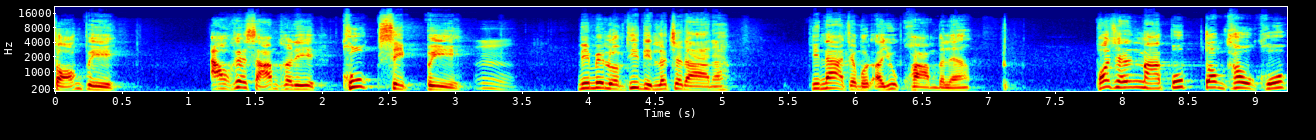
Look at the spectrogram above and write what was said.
2 ปี เอาแค่ 3 คดี คุก 10 ปีอืมนี่ไม่รวมที่ดินรัชดานะ ที่น่าจะหมดอายุความไปแล้ว เพราะฉะนั้นมาปุ๊บต้องเข้าคุก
